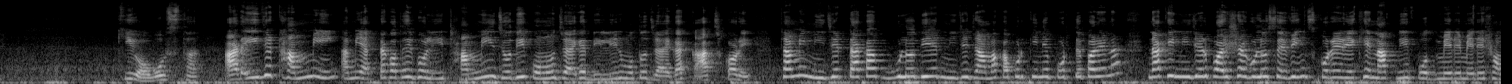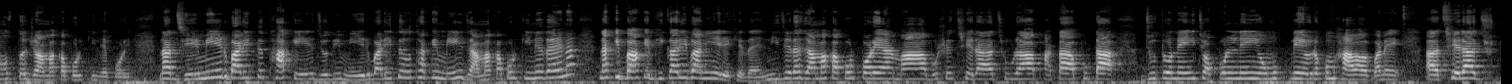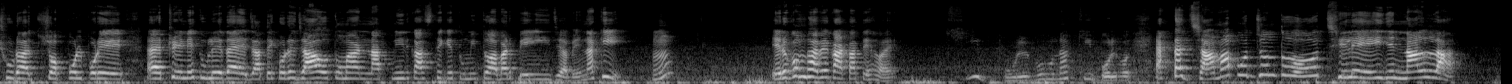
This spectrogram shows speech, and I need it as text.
কি অবস্থা? আর এই যে ঠাম্মি, আমি একটা কথাই বলি, ঠাম্মি যদি কোনো জায়গায় দিল্লির মতো জায়গায় কাজ করে ঠাম্মি নিজের টাকাগুলো দিয়ে নিজে জামা কাপড় কিনে পরতে পারে না? নাকি নিজের পয়সাগুলো সেভিংস করে রেখে নাতনির পদ মেরে মেরে সমস্ত জামা কাপড় কিনে পরে না, যে মেয়ের বাড়িতে থাকে, যদি মেয়ের বাড়িতেও থাকে, মেয়ে জামা কাপড় কিনে দেয় না? নাকি বাকে ভিখারি বানিয়ে রেখে দেয়? নিজেরা জামা কাপড় পরে আর মা বসে ছেঁড়া, ছুড়া, ফাটা, ফুটা, জুতো নেই, চপ্পল নেই, অমুক নেই, ওরকম হাওয়া মানে ছেঁড়া, ছুড়া, চপ্পল পরে ট্রেনে তুলে দেয়, যাতে করে যাও তোমার নাতনির কাছ থেকে তুমি তো আবার পেয়েই যাবে। নাকি? হুম? এরকমভাবে কাটাতে হয়। কি বলব না, কি বলব? একটা জামা পর্যন্ত ছেলে, এই যে নাল্লা,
